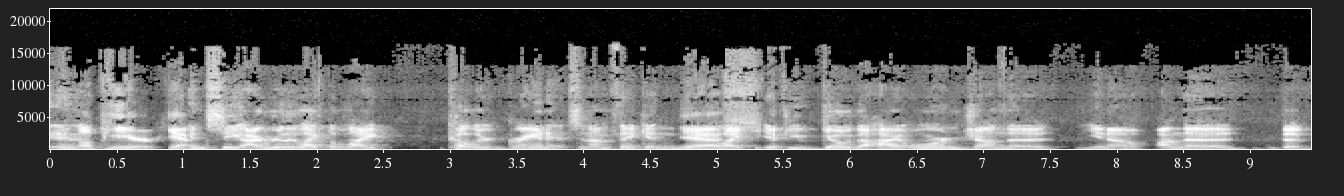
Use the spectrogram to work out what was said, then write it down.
And, up here. Yeah. and see, I really like the light colored granites, and I'm thinking, Yes. like if you go the high orange on the, you know, on the the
